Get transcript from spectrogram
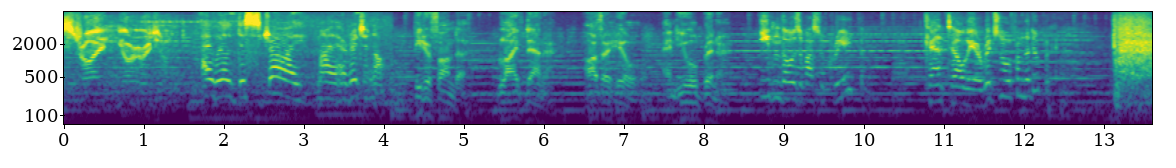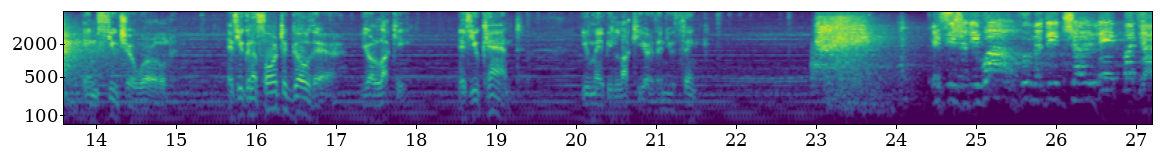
You will destroy your original. I will destroy my original. Peter Fonda, Blythe Danner, Arthur Hill, and Yul Brynner. Even those of us who create them can't tell the original from the duplicate. in Future World. If you can afford to go there, you're lucky. If you can't, you may be luckier than you think. Et si je dis wow, vous me dites joli podium.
